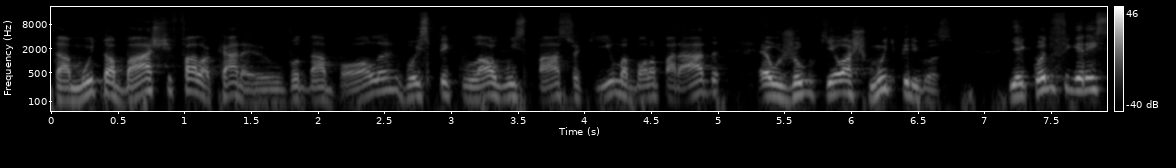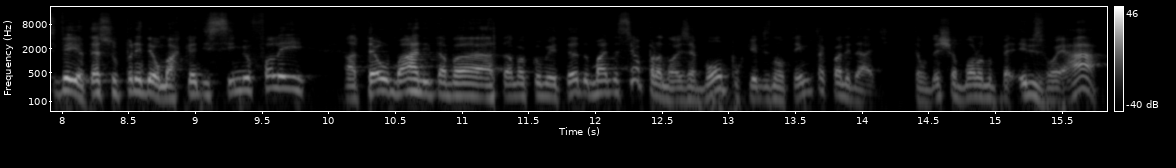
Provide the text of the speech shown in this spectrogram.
tá muito abaixo e fala, cara, eu vou dar a bola, vou especular algum espaço aqui, uma bola parada. É um jogo que eu acho muito perigoso. E aí, quando o Figueirense veio, até surpreendeu, marcando de cima, eu falei, até o Marne estava tava comentando, mas assim, para nós é bom, porque eles não têm muita qualidade. Então deixa a bola no pé, eles vão errar.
